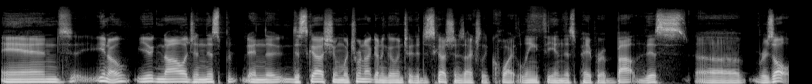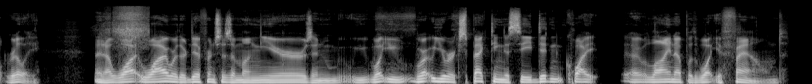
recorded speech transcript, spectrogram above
and you know, you acknowledge in this in the discussion, which we're not going to go into. The discussion is actually quite lengthy in this paper about this uh, result, really. And uh, why why were there differences among years, and what you what you were expecting to see didn't quite uh, line up with what you found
